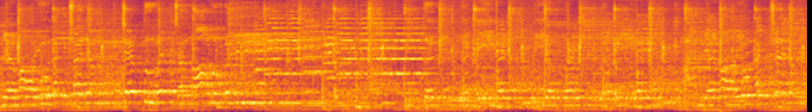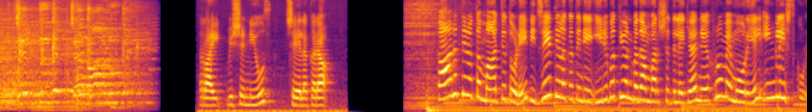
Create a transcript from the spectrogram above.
അന്യമായൊരക്ഷരം ചേർത്തു വെച്ച നാളുകൾ. മീകളിൽ അന്യമായൊരക്ഷരം ചേർത്തു വെച്ച നാളുകൾ. Right vision news Chelakkara. കാലത്തിനൊത്ത മാറ്റത്തോടെ വിജയതിളക്കത്തിന്റെ ഇരുപത്തിയൊൻപതാം വർഷത്തിലേക്ക് നെഹ്റു മെമ്മോറിയൽ ഇംഗ്ലീഷ് സ്കൂൾ.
